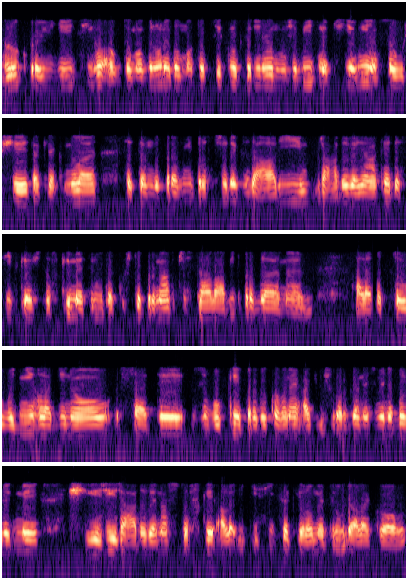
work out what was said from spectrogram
hluk projíždějícího automobilu nebo motocyklu, který nám může být nepříjemný na souši, tak jakmile se ten dopravní prostředek vzdálí řádově nějaké desítky až stovky metrů, tak už to pro nás přestává být problémem. Ale pod tou vodní hladinou se ty zvuky produkované ať už organismy nebo lidmi šíří řádově na stovky, ale i tisíce kilometrů daleko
